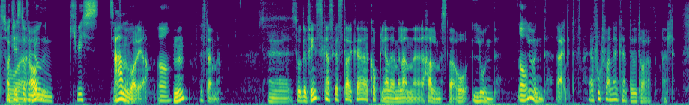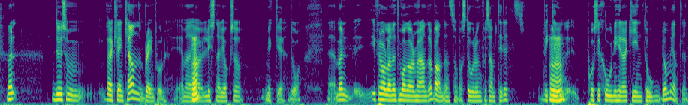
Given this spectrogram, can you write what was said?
så Kristoffer ja, Lundqvist Han var det ja. Ja, Mm, det stämmer. Så det finns ganska starka kopplingar där mellan Halmstad och Lund. Ja. Lund? Nej, jag vet inte. Jag fortfarande kan inte uttala det ordentligt. Men du som verkligen kan Brainpool Jag menar, Mm. jag lyssnade ju också mycket då Eh, Men i förhållande till många av de här andra banden som var stora ungefär samtidigt Vilken Mm. position i hierarkin tog de egentligen?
